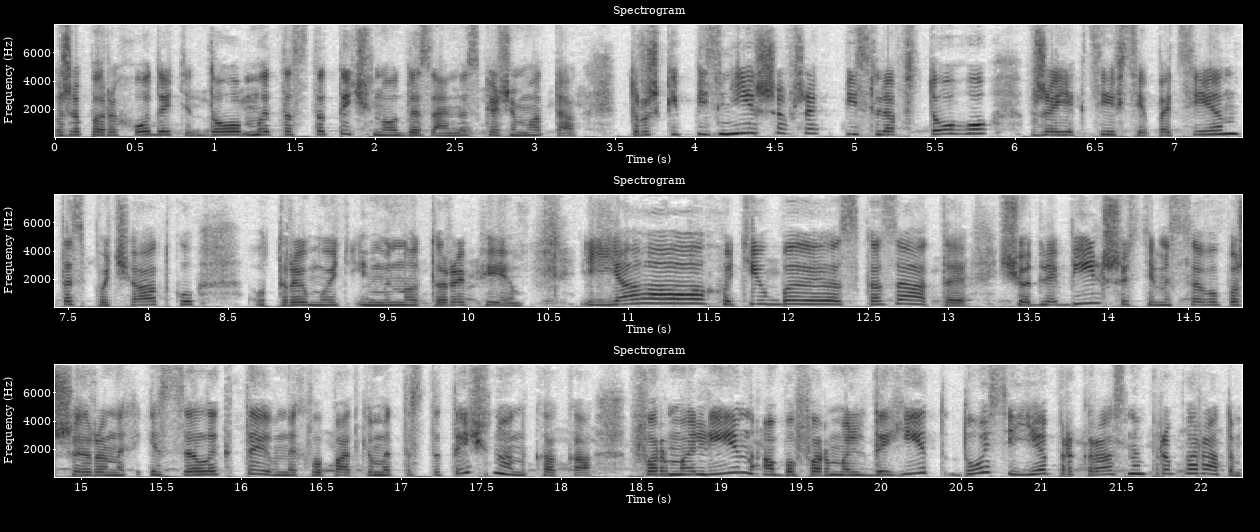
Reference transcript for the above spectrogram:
вже переходить до метастатичного дизайну, скажімо так, трошки пізніше, вже після того, вже як ці всі пацієнти спочатку отримують імунотерапію. І я хотів би сказати, що для більшості місцево поширених і селективних випадків метастатичного НКК формалін або формальдегід досі є прекрасним препаратом.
